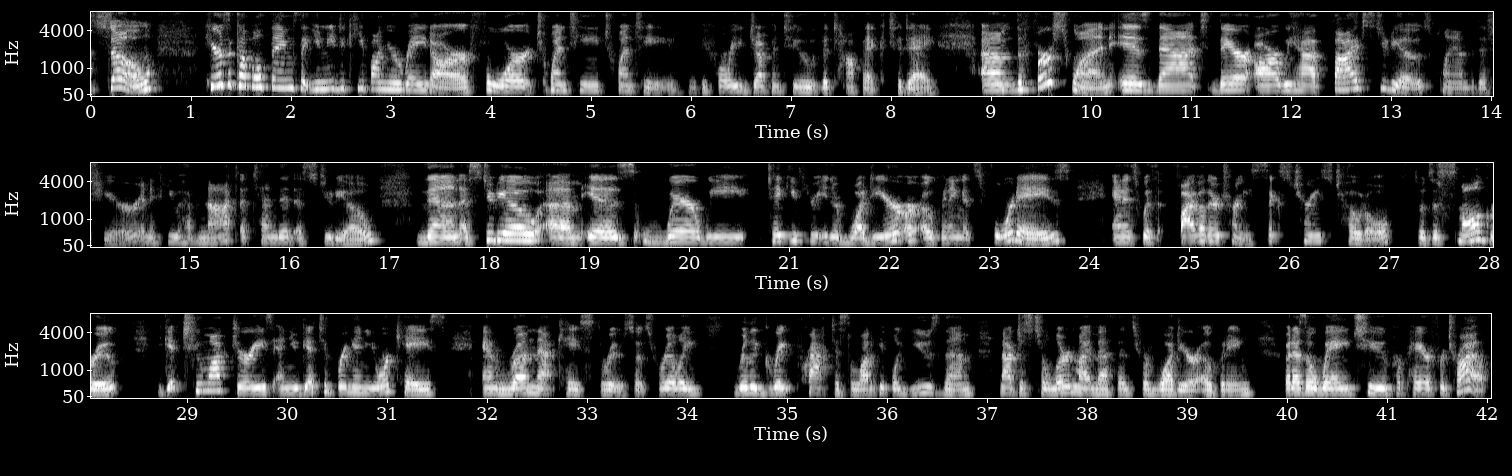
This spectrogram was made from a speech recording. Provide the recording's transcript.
so here's a couple things that you need to keep on your radar for 2020 before we jump into the topic today. Um, the first one is that there are, we have five studios planned this year. And if you have not attended a studio, then a studio um, is where we take you through either dire or opening. It's four days and it's with five other attorneys, six attorneys total. So it's a small group. You get two mock juries and you get to bring in your case and run that case through. So it's really, really great practice. A lot of people use them not just to learn my methods for dire opening, but as a way to prepare for trial.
